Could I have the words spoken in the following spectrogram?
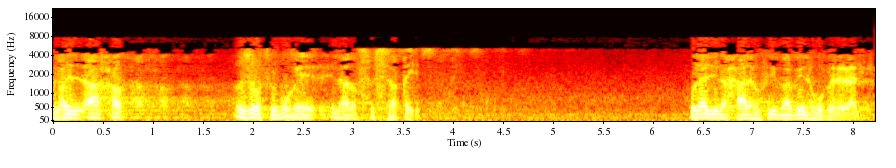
في الحديث الآخر أزرة المؤمن إلى نصف الساقين. ولا جناح له فيما بينه وبين ذلك.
